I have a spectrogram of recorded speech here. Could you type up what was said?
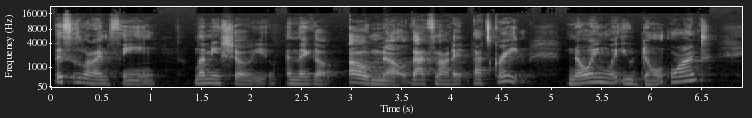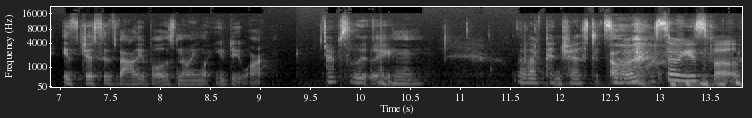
This is what I'm seeing. Let me show you. And they go, Oh, no, that's not it. That's great. Knowing what you don't want is just as valuable as knowing what you do want. Absolutely. Mm-hmm. I love Pinterest. It's so oh. so useful.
